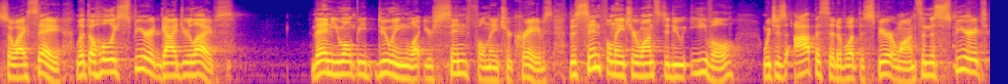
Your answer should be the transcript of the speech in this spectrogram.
So I say, let the Holy Spirit guide your lives. Then you won't be doing what your sinful nature craves. The sinful nature wants to do evil, which is opposite of what the Spirit wants. And the Spirit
